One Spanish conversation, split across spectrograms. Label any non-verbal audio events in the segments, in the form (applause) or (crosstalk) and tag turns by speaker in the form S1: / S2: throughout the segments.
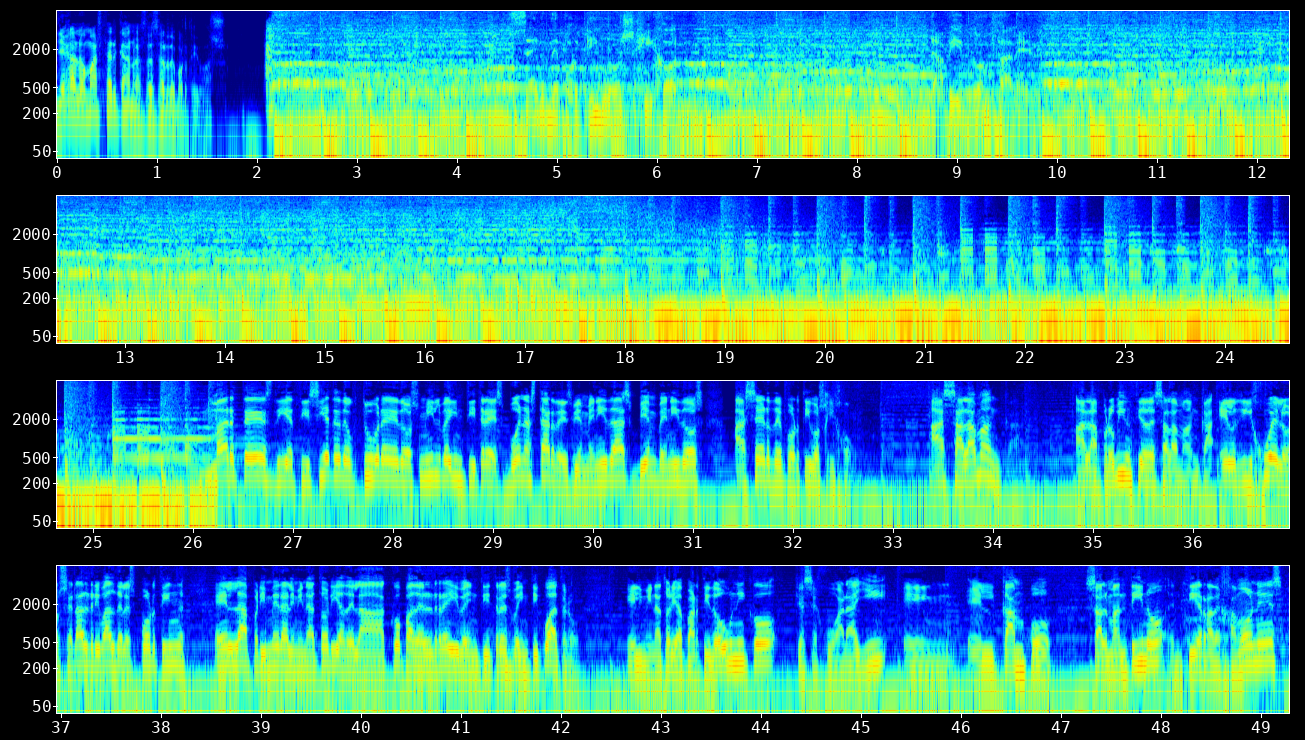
S1: llega lo más cercano a este Ser Deportivos.
S2: Ser Deportivos Gijón. David González.
S3: Martes 17 de octubre de 2023. Buenas tardes, bienvenidas, bienvenidos a Ser Deportivos Gijón. A Salamanca, a la provincia de Salamanca. El Guijuelo será el rival del Sporting en la primera eliminatoria de la Copa del Rey 23-24. Eliminatoria partido único que se jugará allí en el campo salmantino, en tierra de jamones.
